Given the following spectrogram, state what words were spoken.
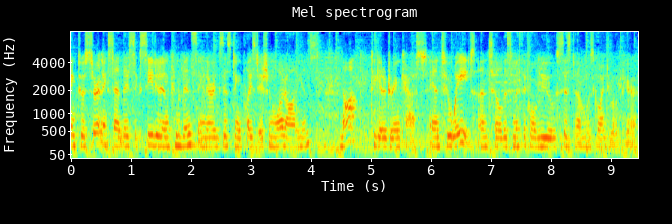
Think to a certain extent they succeeded in convincing their existing PlayStation 1 audience not to get a Dreamcast and to wait until this mythical new system was going to appear.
